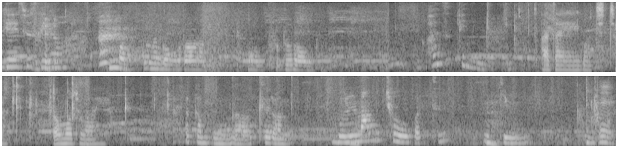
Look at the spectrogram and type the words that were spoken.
예쁘게 해주세요. 바꾸는 것보다 더 부드러우고. 한스킨이죠? 맞아요. 이거 진짜 너무 좋아해요. 약간 뭔가 그런 물망초 같은 느낌. 근데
